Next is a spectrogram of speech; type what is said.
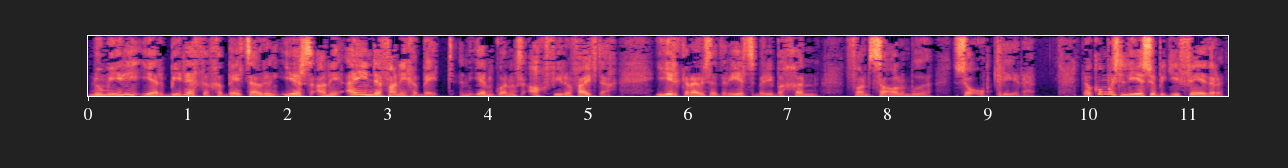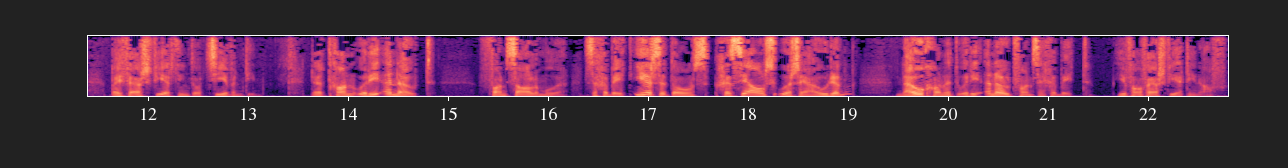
noem hierdie eerbiedige gebedshouding eers aan die einde van die gebed in 1 Konings 8:54. Hier kry ons dit reeds by die begin van Salomo se optrede. Nou kom ons lees 'n bietjie verder by vers 14 tot 17. Dit gaan oor die inhoud van Salomo se gebed. Eers het ons gesels oor sy houding, nou gaan dit oor die inhoud van sy gebed. Hier van vers 14 af.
